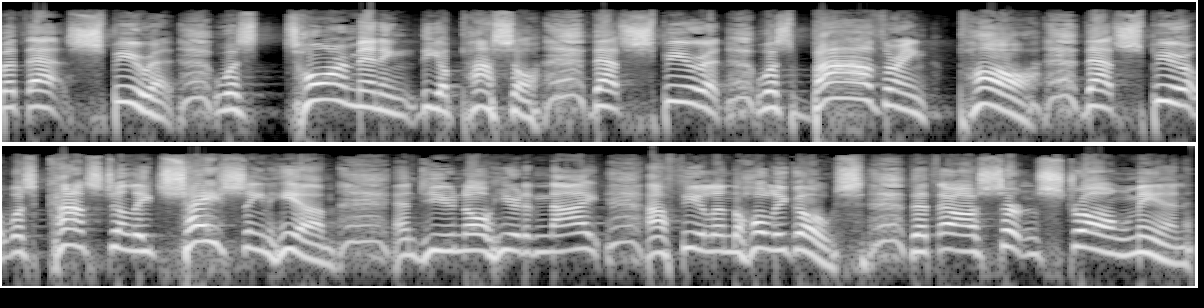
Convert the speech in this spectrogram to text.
But that spirit was tormenting the apostle. That spirit was bothering Paul. That spirit was constantly chasing him. And do you know here tonight, I feel in the Holy Ghost that there are certain strong men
